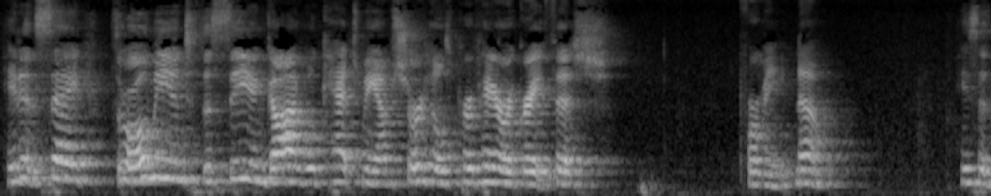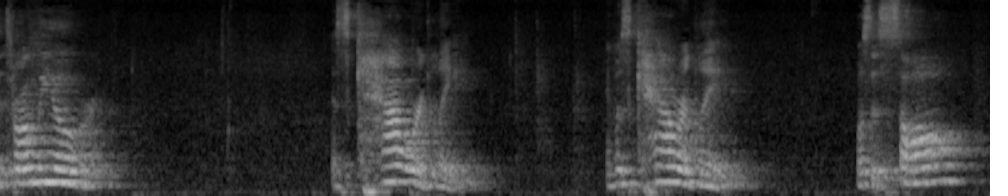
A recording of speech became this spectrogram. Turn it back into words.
He didn't say, throw me into the sea and God will catch me. I'm sure he'll prepare a great fish for me. No. He said, throw me over. It's cowardly. It was cowardly. Was it Saul?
